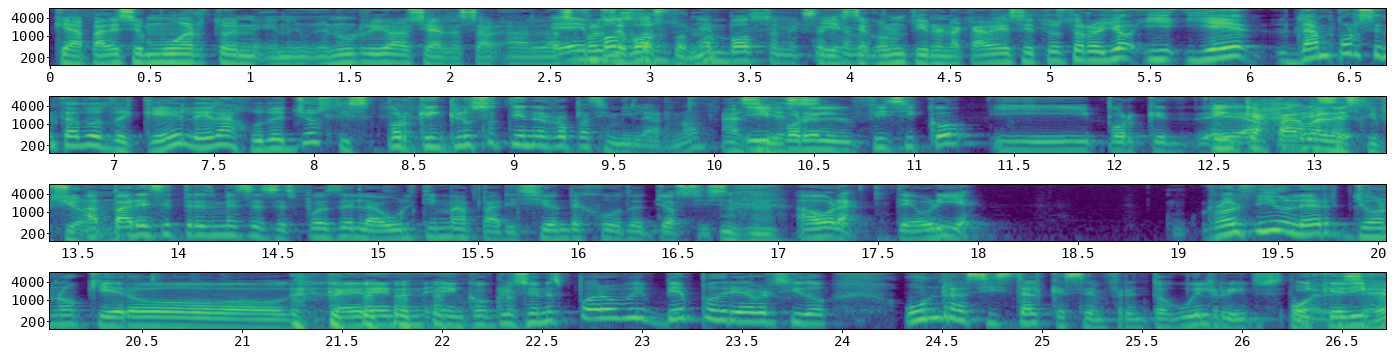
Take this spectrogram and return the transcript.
que aparece muerto en, en- en un río hacia las, a las afueras de Boston, Boston, ¿no? en Boston, Y exactamente. este, con un tiro en la cabeza y todo este rollo. Y, y él- dan por sentado de que él era Did Justice. Porque incluso tiene ropa similar, ¿no? Así y es. por el físico y porque eh, Encajaba la descripción. Aparece tres meses después de la última aparición de Did Justice. Ahora, teoría. Rolf Müller, yo no quiero caer en, en conclusiones, pero bi- bien podría haber sido un racista al que se enfrentó Will Reeves y que dijo,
